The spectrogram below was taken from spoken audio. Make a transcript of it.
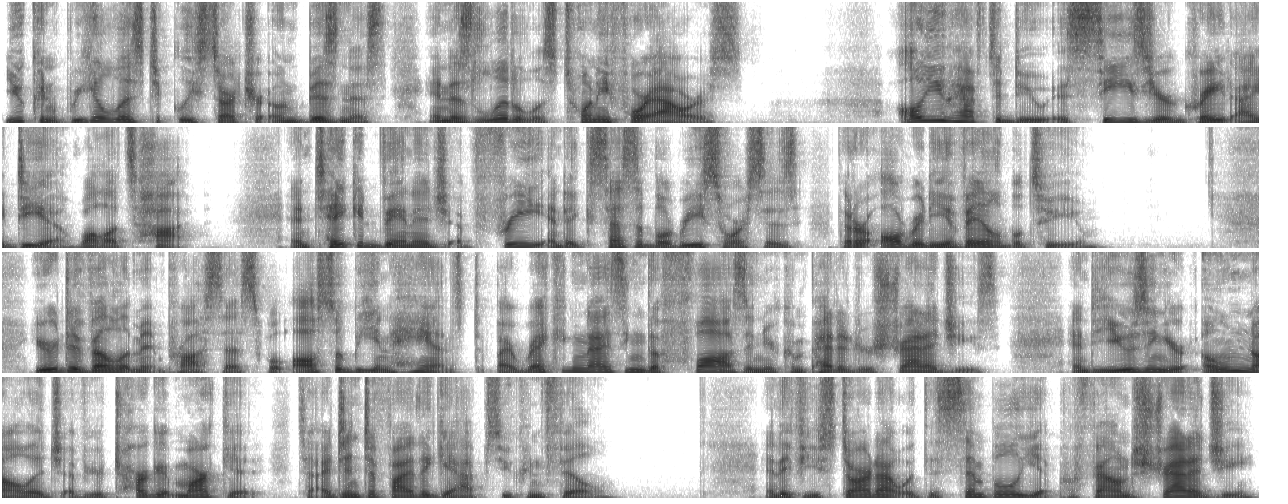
you can realistically start your own business in as little as 24 hours. All you have to do is seize your great idea while it's hot and take advantage of free and accessible resources that are already available to you. Your development process will also be enhanced by recognizing the flaws in your competitor strategies and using your own knowledge of your target market to identify the gaps you can fill. And if you start out with this simple yet profound strategy,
